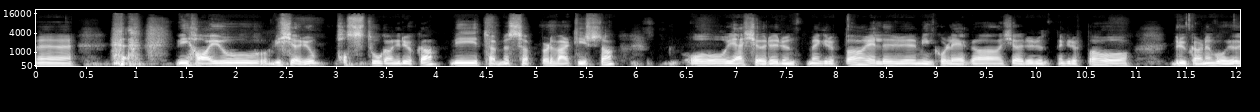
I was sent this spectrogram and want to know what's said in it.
Eh, vi, jo, vi, kjører jo post to ganger i uka. Vi tømmer søppel hver tirsdag. Og jeg kjører rundt med gruppa, eller min kollega kjører rundt med gruppa. og Brukerne går jo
